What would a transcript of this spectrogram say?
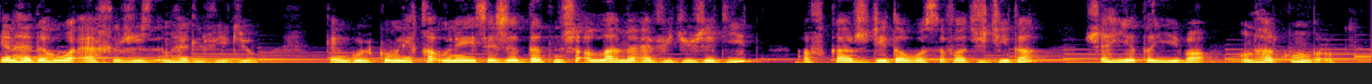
كان هذا هو آخر جزء من هذا الفيديو. كنقول لكم لقاؤنا يتجدد إن شاء الله مع فيديو جديد أفكار جديدة ووصفات جديدة شهية طيبة ونهاركم مبروك.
